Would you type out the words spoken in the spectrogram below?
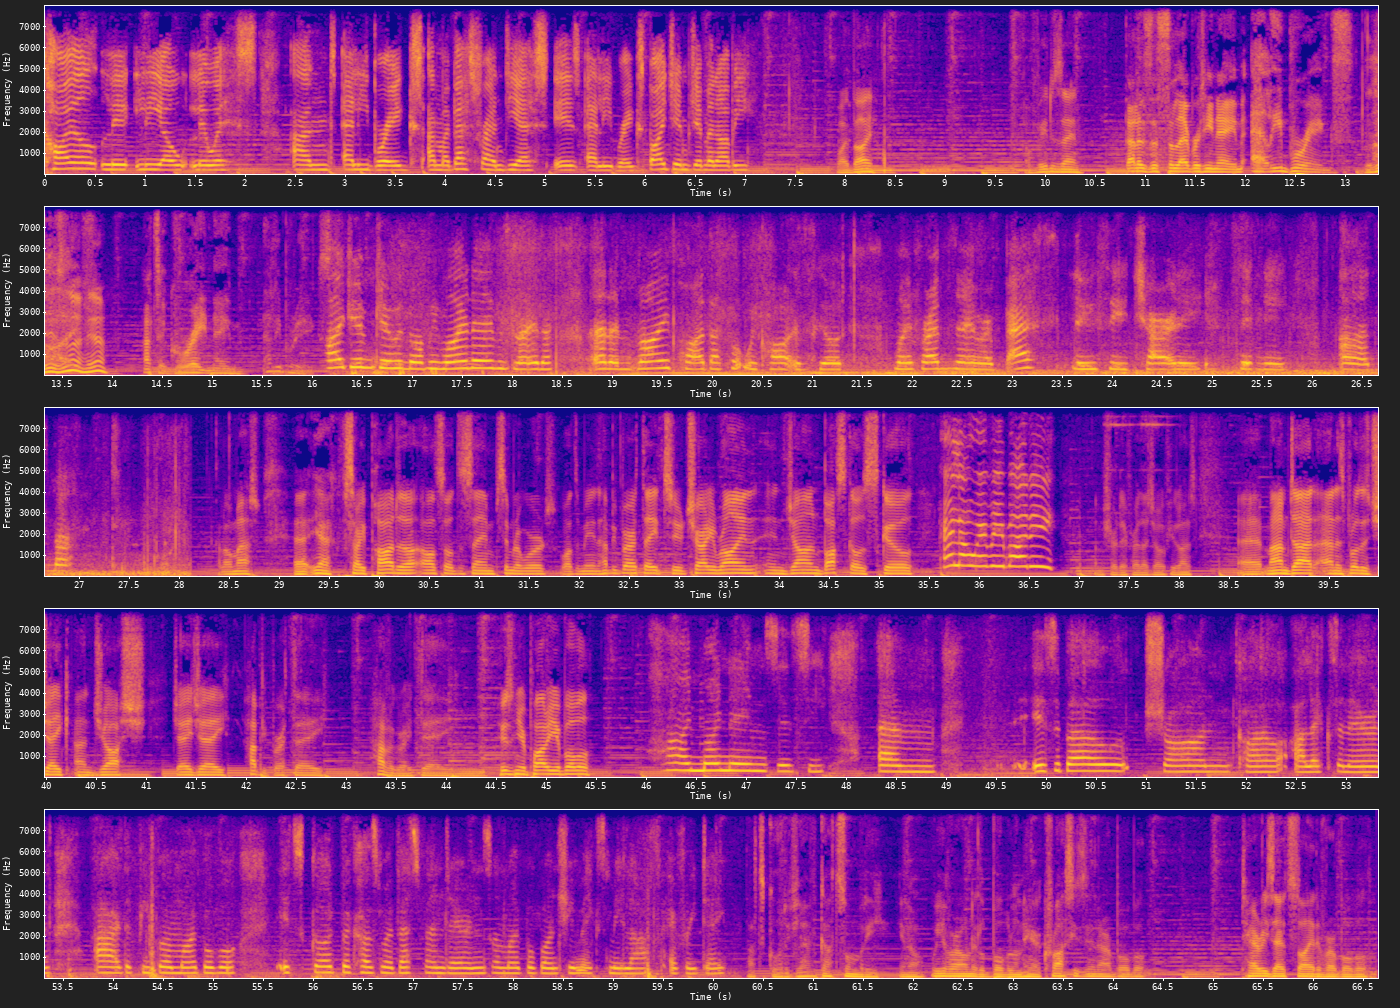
Kyle, Le- Leo, Lewis, and Ellie Briggs. And my best friend, yes, is Ellie Briggs. Bye, Jim, Jim, and Abby. Bye bye. Auf Wiedersehen. That is a celebrity name, Ellie Briggs. It is, isn't it? Yeah. That's a great name. Ellie Briggs. Hi, Jim, Jim, and Abby. My name is Lena, and in my pod, that's what we call it in school. My friends' name are Beth, Lucy, Charlie, Sydney, and Matt. Hello, Matt. Uh, yeah, sorry, pod also the same, similar word. What do you mean? Happy birthday to Charlie Ryan in John Bosco's school. Hello, everybody. I'm sure they've heard that joke a few times. Uh, Mom, Dad, and his brothers Jake and Josh. JJ, happy birthday. Have a great day. Who's in your pod or your bubble? Hi, my name's Izzy. Um, Isabel, Sean, Kyle, Alex, and Aaron are the people in my bubble. It's good because my best friend Erin's on my bubble and she makes me laugh every day. That's good. If you have got somebody, you know, we have our own little bubble in here. Crossy's in our bubble. Terry's outside of our bubble.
